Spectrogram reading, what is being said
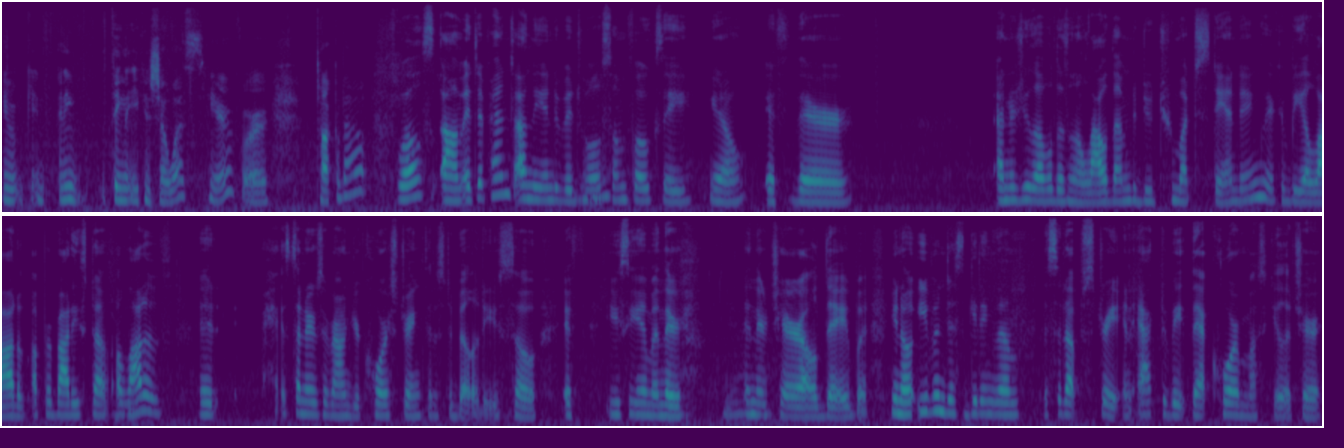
you know, can, anything that you can show us here or talk about? Well, um, it depends on the individual. Mm-hmm. Some folks, they, you know, if their energy level doesn't allow them to do too much standing, there could be a lot of upper body stuff. Mm-hmm. A lot of it centers around your core strength and stability. So if you see them in their yeah. in their chair all day, but you know, even just getting them to sit up straight and activate that core musculature,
